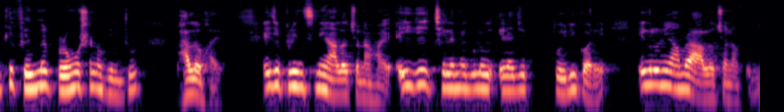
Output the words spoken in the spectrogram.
এতে ফিল্মের প্রমোশনও কিন্তু ভালো হয়। এই যে প্রিন্স নিয়ে আলোচনা হয়, এই যে ছেলেমেয়েগুলো এরা যে তৈরি করে, এগুলো নিয়ে আমরা আলোচনা করি।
